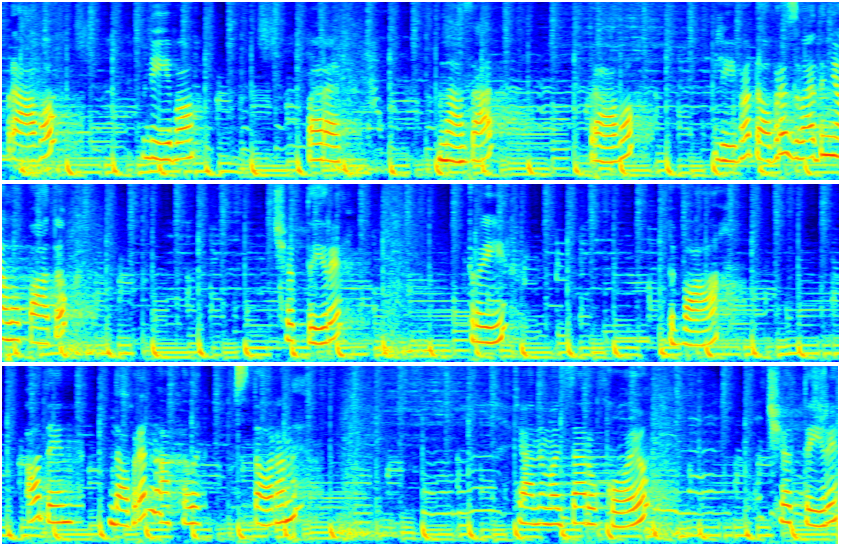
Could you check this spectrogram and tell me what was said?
вправо, вліво, вперед, назад, вправо, вліво. Добре. Зведення лопаток. Чотири. Три, два, один. Добре, нахили в сторони. Тянемось за рукою. Чотири,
